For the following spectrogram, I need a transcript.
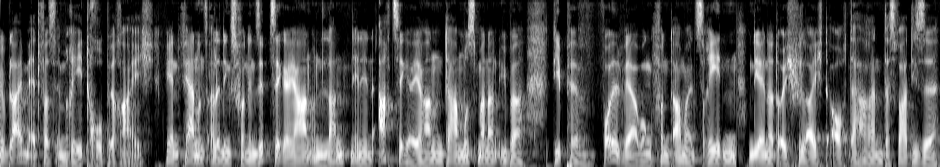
Wir bleiben etwas im Retro-Bereich. Wir entfernen uns allerdings von den 70er Jahren und landen in den 80er Jahren und da muss man dann über die Perwoll-Werbung von damals reden und ihr erinnert euch vielleicht auch daran, das war diese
